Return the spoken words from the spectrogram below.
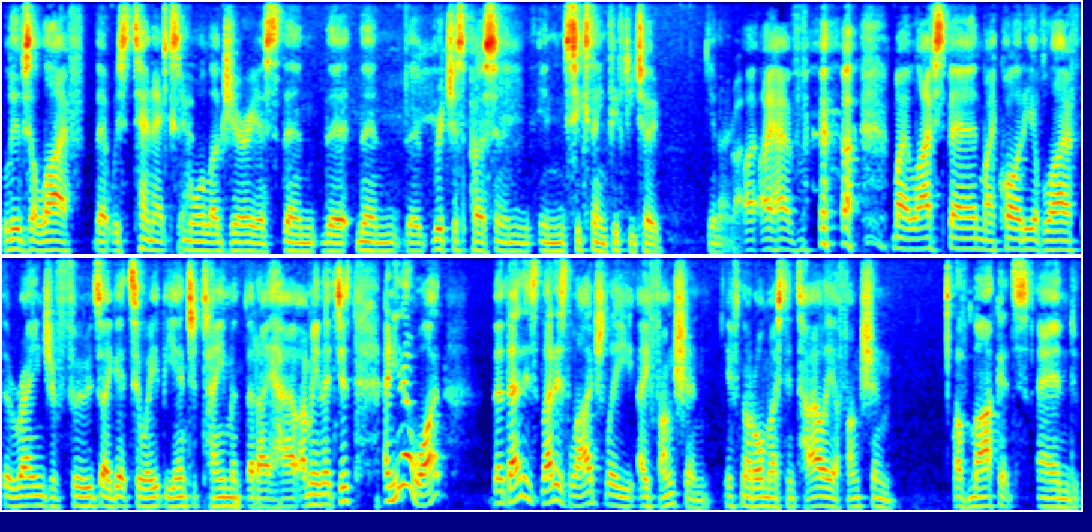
lives a life that was 10x more luxurious than the than the richest person in, in 1652. You know, I, I have my lifespan, my quality of life, the range of foods I get to eat, the entertainment that I have. I mean, it just and you know what? That that is that is largely a function, if not almost entirely a function of markets and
